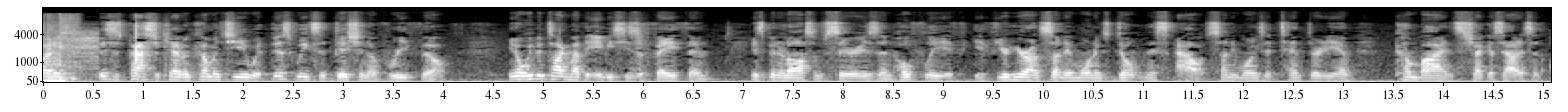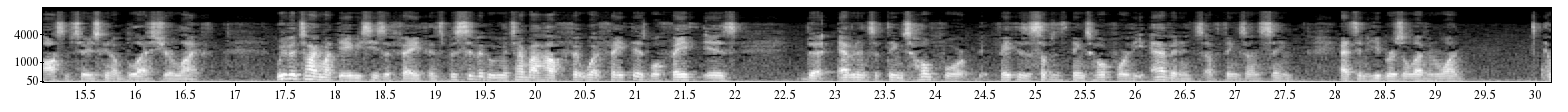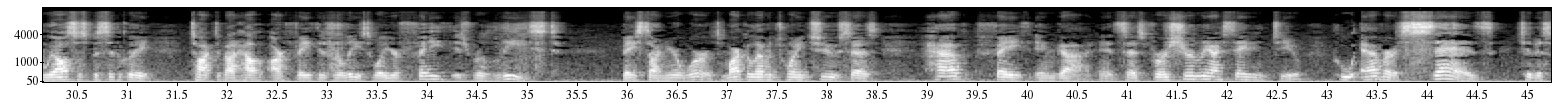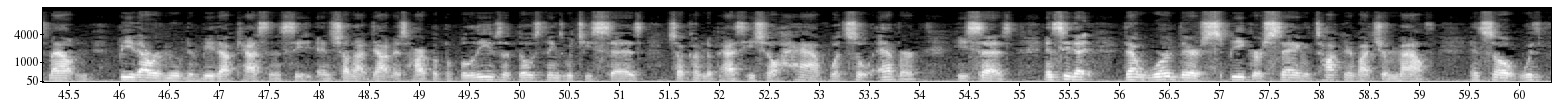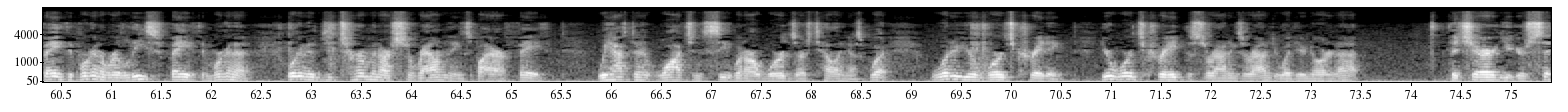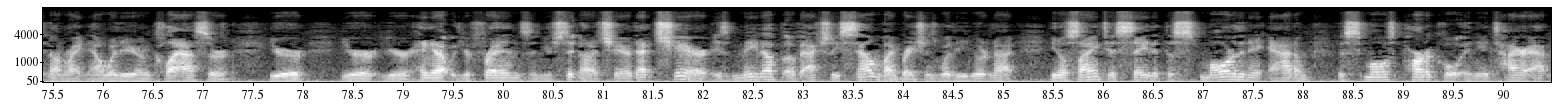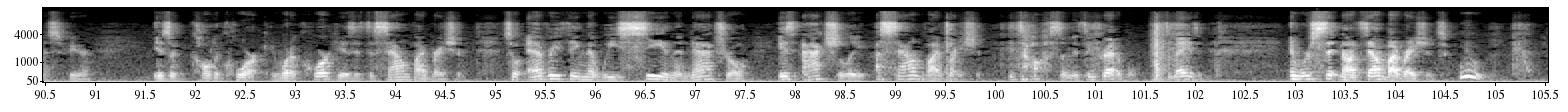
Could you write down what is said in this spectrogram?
everybody. This is Pastor Kevin coming to you with this week's edition of Refill. You know, we've been talking about the ABCs of faith, and it's been an awesome series. And hopefully, if, if you're here on Sunday mornings, don't miss out. Sunday mornings at 10:30 a.m. Come by and check us out. It's an awesome series. It's going to bless your life. We've been talking about the ABCs of faith, and specifically, we've been talking about how what faith is. Well, faith is the evidence of things hoped for. Faith is the substance of things hoped for, the evidence of things unseen. That's in Hebrews 11:1. And we also specifically talked about how our faith is released. Well, your faith is released based on your words. Mark 11:22 says, "Have faith in God." And it says, "For assuredly I say unto you, whoever says to this mountain, Be thou removed and be thou cast in the sea, and shall not doubt in his heart, but, but believes that those things which he says shall come to pass, he shall have whatsoever he says. And see that that word there, speak or saying, talking about your mouth. And so with faith, if we're going to release faith and we're going to we're going to determine our surroundings by our faith, we have to watch and see what our words are telling us. What what are your words creating? Your words create the surroundings around you, whether you know it or not. The chair you're sitting on right now, whether you're in class or you're you're you're hanging out with your friends and you're sitting on a chair, that chair is made up of actually sound vibrations, whether you know it or not. You know, scientists say that the smaller than an atom, the smallest particle in the entire atmosphere, is a, called a quark. And what a quark is, it's a sound vibration. So everything that we see in the natural is actually a sound vibration. It's awesome. It's incredible. It's amazing. And we're sitting on sound vibrations. Woo!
